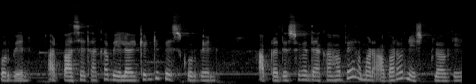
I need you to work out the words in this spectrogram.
করবেন আর পাশে থাকা বেল আইকনটি প্রেস করবেন। আপনাদের সঙ্গে দেখা হবে আমার আবারও নেক্সট ব্লগে।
